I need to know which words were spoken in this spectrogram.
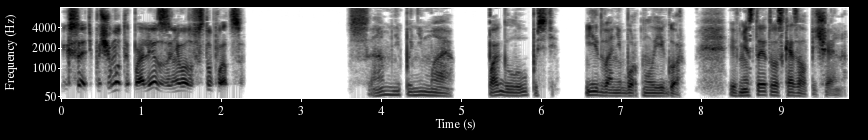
И, кстати, почему ты полез за него вступаться?» «Сам не понимаю. По глупости», — едва не буркнул Егор. И вместо этого сказал печально.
